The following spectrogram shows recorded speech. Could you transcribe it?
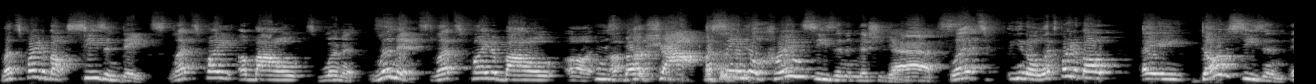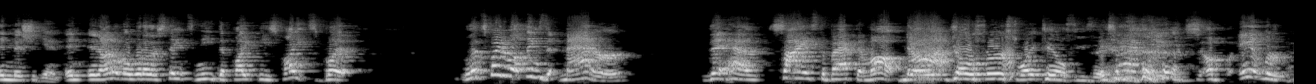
let's fight about season dates. Let's fight about limit. limits. Let's fight about, uh, Who's a, better a, shot? a sandhill crane season in Michigan. Yes. Let's, you know, let's fight about a dove season in Michigan. And, and I don't know what other states need to fight these fights, but let's fight about things that matter that have science to back them up. Go, Not Joe first whitetail season. exactly uh, antler, antler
